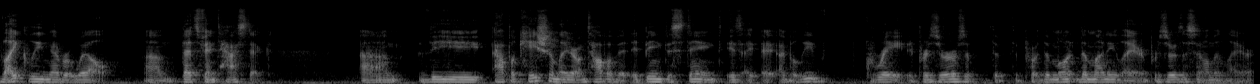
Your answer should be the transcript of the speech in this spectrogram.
likely never will. Um, that's fantastic. Um, the application layer on top of it, it being distinct, is I, I believe great. It preserves the the, the, mo- the money layer, preserves the settlement layer,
